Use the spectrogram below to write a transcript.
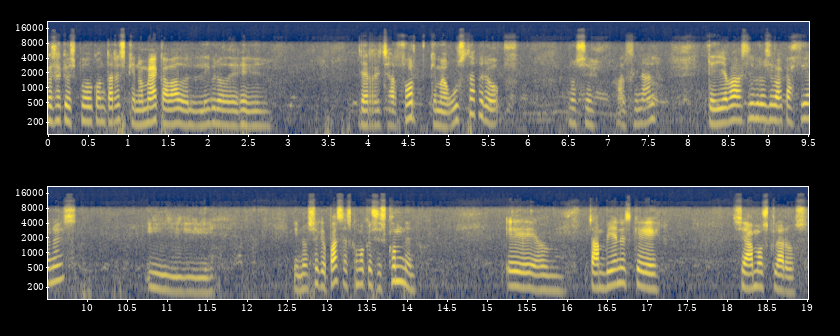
Cosa que os puedo contar es que no me ha acabado el libro de, de Richard Ford, que me gusta, pero no sé, al final te llevas libros de vacaciones y, y no sé qué pasa, es como que se esconden. Eh, también es que, seamos claros,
